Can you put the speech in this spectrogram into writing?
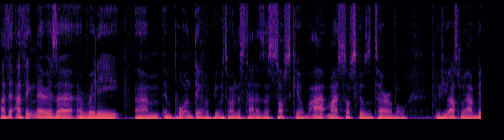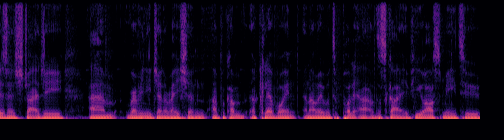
I, th- I think there is a, a really um, important thing for people to understand as a soft skill. I, my soft skills are terrible. If you ask me about business strategy, um, revenue generation, I've become a clairvoyant and I'm able to pull it out of the sky. If you ask me to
